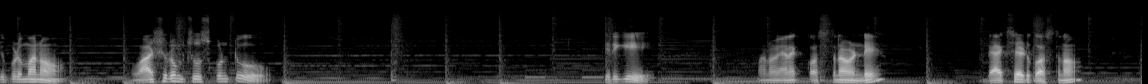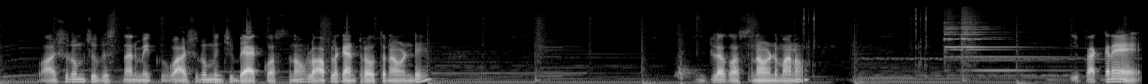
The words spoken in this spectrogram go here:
ఇప్పుడు మనం వాష్రూమ్ చూసుకుంటూ తిరిగి మనం వెనక్కి వస్తున్నామండి. బ్యాక్ సైడ్కి వస్తున్నాం. వాష్రూమ్ చూపిస్తున్నాను మీకు. వాష్రూమ్ నుంచి బ్యాక్కి వస్తున్నాం. లోపలికి ఎంటర్ అవుతున్నామండి. ఇంట్లోకి వస్తున్నామండి మనం. ఈ పక్కనే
